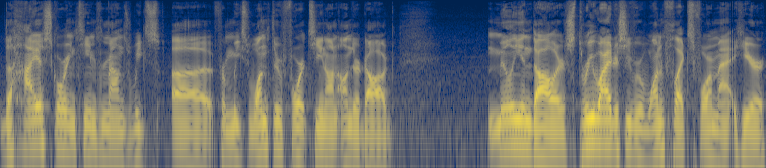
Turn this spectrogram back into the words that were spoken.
the highest scoring team from rounds weeks, uh, from weeks one through 14 on underdog million dollars, three wide receiver, one flex format here.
